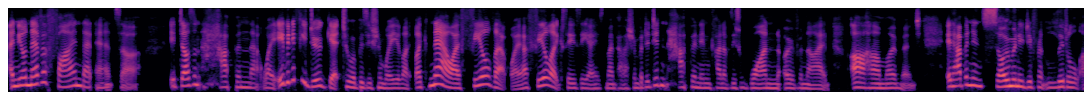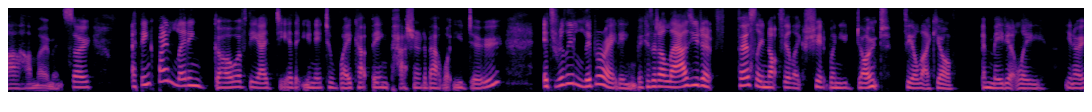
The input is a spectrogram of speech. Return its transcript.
And you'll never find that answer it doesn't happen that way. Even if you do get to a position where you're like, like now I feel that way. I feel like CZA is my passion, but it didn't happen in kind of this one overnight aha moment. It happened in so many different little aha moments. So I think by letting go of the idea that you need to wake up being passionate about what you do, it's really liberating because it allows you to, firstly, not feel like shit when you don't feel like you're immediately, you know,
